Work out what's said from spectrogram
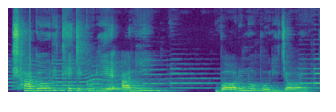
সাগর থেকে কুড়িয়ে আনি বর্ণ পরিচয়।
